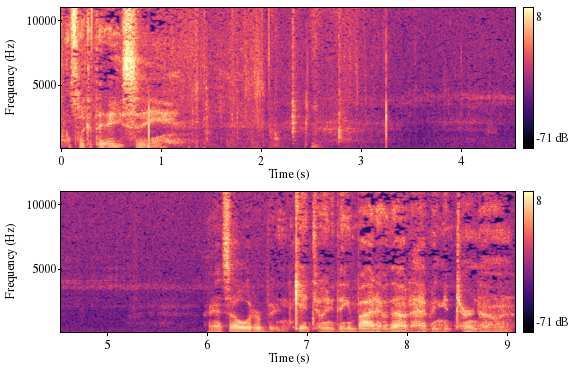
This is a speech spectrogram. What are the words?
Let's look at the AC. That's older, but can't tell anything about it without having it turned on.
